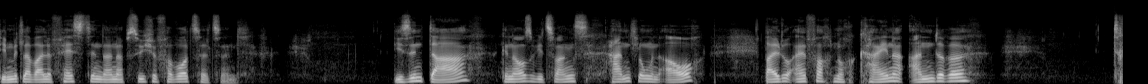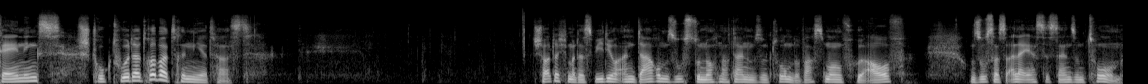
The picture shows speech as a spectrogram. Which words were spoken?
die mittlerweile fest in deiner Psyche verwurzelt sind. Die sind da, genauso wie Zwangshandlungen auch, weil du einfach noch keine andere Trainingsstruktur darüber trainiert hast. Schaut euch mal das Video an, darum suchst du noch nach deinem Symptom. Du wachst morgen früh auf und suchst als allererstes dein Symptom.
